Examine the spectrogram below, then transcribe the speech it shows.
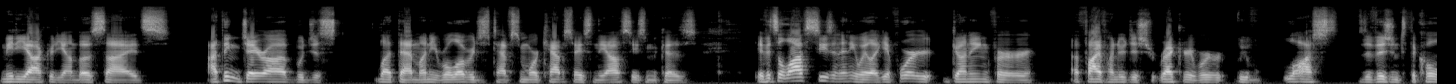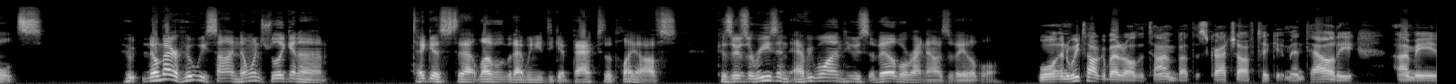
mediocrity on both sides. I think J Rob would just let that money roll over just to have some more cap space in the off season because if it's a lost season anyway, like if we're gunning for a 500ish record, we're we've lost the division to the Colts. No matter who we sign, no one's really gonna take us to that level that we need to get back to the playoffs because there's a reason everyone who's available right now is available. Well, and we talk about it all the time about the scratch off ticket mentality. I mean,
